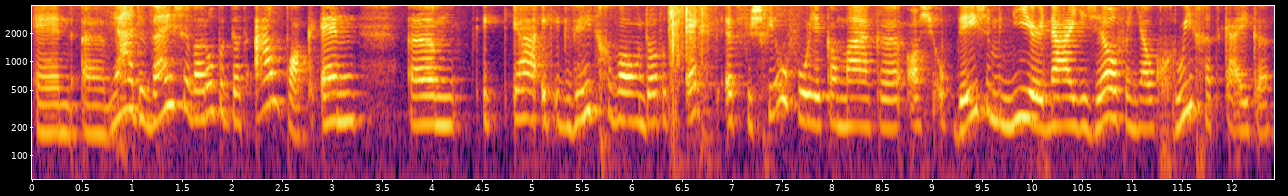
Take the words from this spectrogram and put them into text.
En ehm, ja, de wijze waarop ik dat aanpak. En um, ik, ja, ik, ik weet gewoon dat het echt het verschil voor je kan maken als je op deze manier naar jezelf en jouw groei gaat kijken.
